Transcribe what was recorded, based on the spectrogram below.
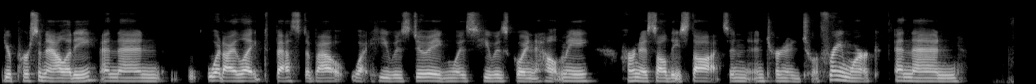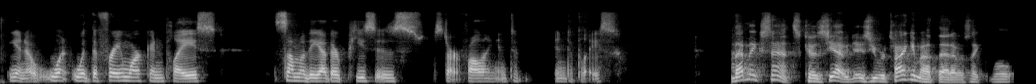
your personality. And then what I liked best about what he was doing was he was going to help me harness all these thoughts and, and turn it into a framework. And then, you know, what, with the framework in place, some of the other pieces start falling into into place. That makes sense because yeah, as you were talking about that, I was like, well,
